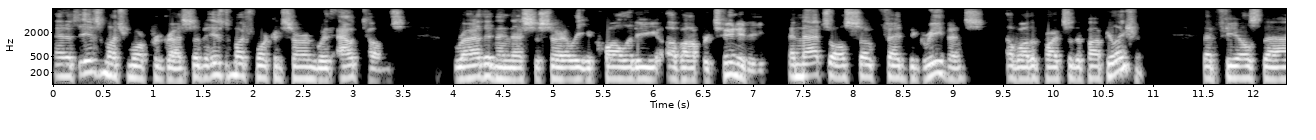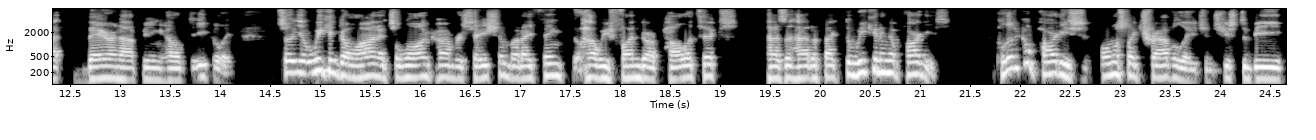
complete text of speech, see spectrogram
and it is much more progressive, it is much more concerned with outcomes rather than necessarily equality of opportunity. And that's also fed the grievance of other parts of the population that feels that they are not being helped equally. So, yeah, we could go on. It's a long conversation, but I think how we fund our politics has had effect. The weakening of parties. Political parties, almost like travel agents, used to be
